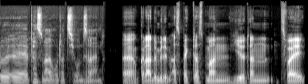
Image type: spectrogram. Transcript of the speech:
äh, Personalrotation sein. Äh, gerade mit dem Aspekt, dass man hier dann zwei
